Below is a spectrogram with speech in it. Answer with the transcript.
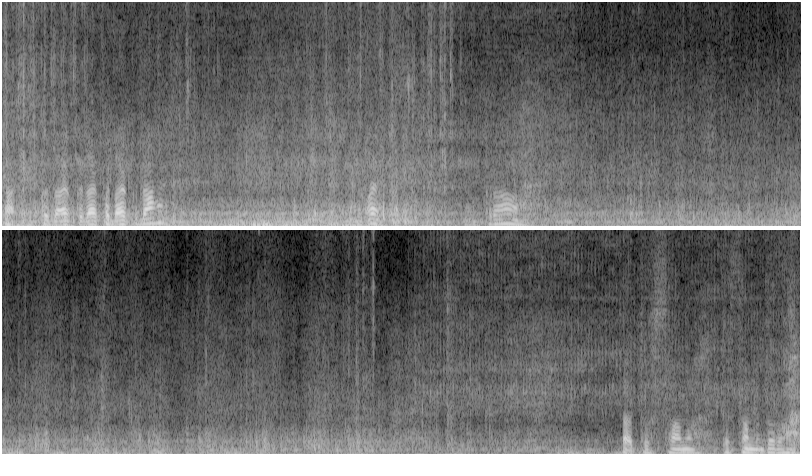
Так, куда, куда, куда, куда? Давай, направо. Та, та сама, та сама дорога.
